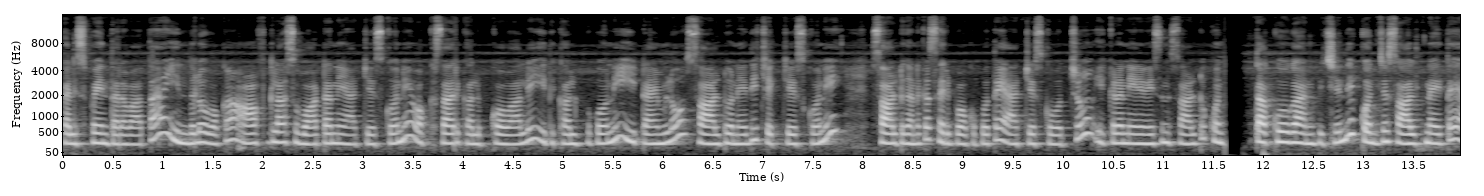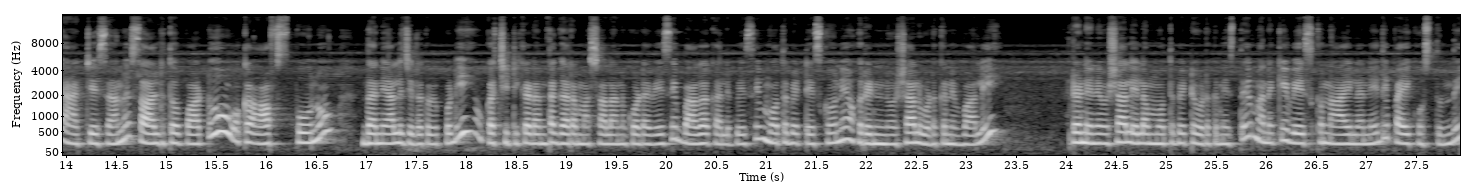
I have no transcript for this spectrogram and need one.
కలిసిపోయిన తర్వాత ఇందులో ఒక హాఫ్ గ్లాస్ వాటర్ని యాడ్ చేసుకొని ఒకసారి కలుపుకోవాలి. ఇది కలుపుకొని ఈ టైంలో సాల్ట్ అనేది చెక్ చేసుకొని సాల్ట్ కనుక సరిపోకపోతే యాడ్ చేసుకోవచ్చు. ఇక్కడ నేను వేసిన సాల్ట్ కొంచెం తక్కువగా అనిపించింది. కొంచెం సాల్ట్ని అయితే యాడ్ చేశాను. సాల్ట్తో పాటు ఒక హాఫ్ స్పూను ధనియాల జీలకర్ర పొడి ఒక చిటికడంతా గరం మసాలాను కూడా వేసి బాగా కలిపేసి మూత పెట్టేసుకొని ఒక రెండు నిమిషాలు ఉడకనివ్వాలి. రెండు నిమిషాలు ఇలా మూత పెట్టి ఉడకనిస్తే మనకి వేసుకున్న ఆయిల్ అనేది పైకి వస్తుంది.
